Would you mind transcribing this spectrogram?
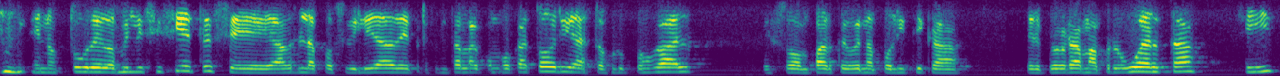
en octubre de 2017 se abre la posibilidad de presentar la convocatoria a estos grupos GAL, que son parte de una política del programa Pro Huerta, ¿sí?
